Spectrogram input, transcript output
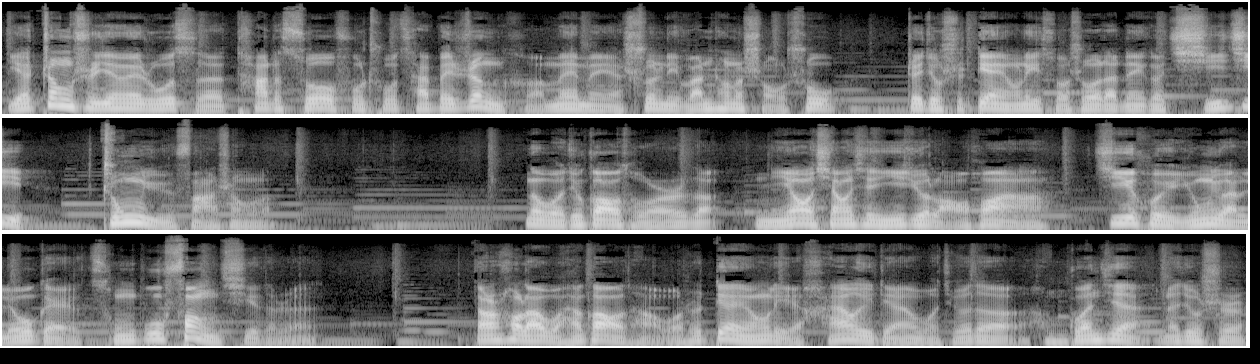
也正是因为如此，他的所有付出才被认可，妹妹也顺利完成了手术。这就是电影里所说的那个奇迹，终于发生了。那我就告诉我儿子，你要相信一句老话啊，机会永远留给从不放弃的人。当然后来我还告诉他，我说电影里还有一点我觉得很关键，那就是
